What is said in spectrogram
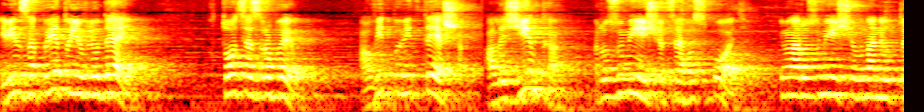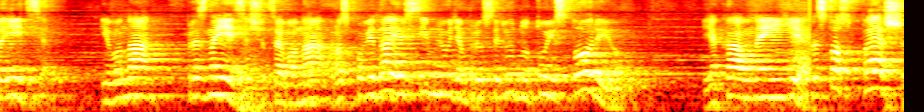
І він запитує в людей, хто це зробив. А у відповідь тиша. Але жінка розуміє, що це Господь, і вона розуміє, що вона не втаїться. І вона признається, що це вона розповідає всім людям привселюдно ту історію, яка у неї є. Христос вперше,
